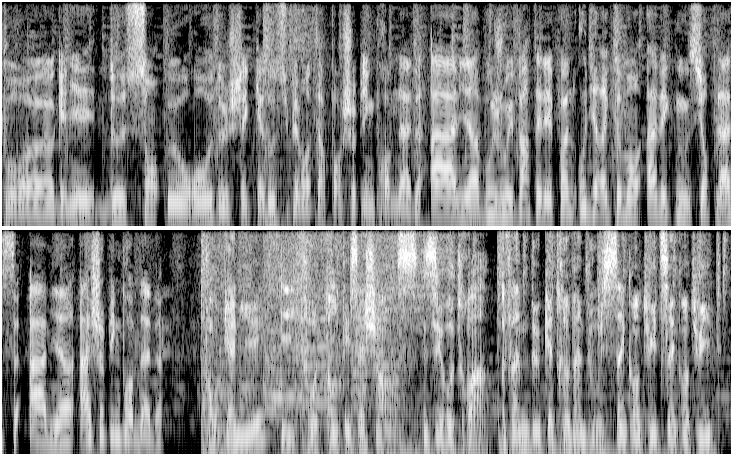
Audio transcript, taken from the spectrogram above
pour euh, gagner 200 euros de chèque cadeau supplémentaire pour Shopping Promenade à Amiens. Vous jouez par téléphone ou directement avec nous sur place à Amiens à Shopping Promenade. Pour gagner, il faut tenter sa chance. 03 22 92 58 58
